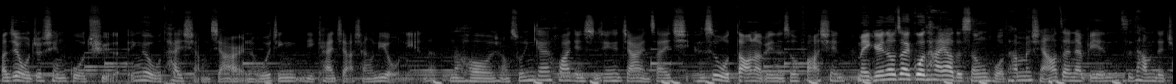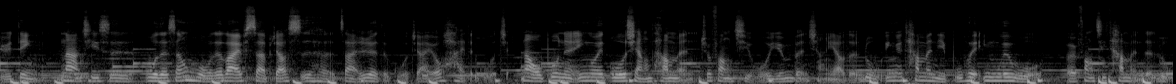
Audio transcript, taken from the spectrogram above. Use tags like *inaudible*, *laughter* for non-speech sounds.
反正我就先过去了，因为我太想家人了，我已经离开家乡六年了。然后想说应该花点时间跟家人在一起。可是我到那边的时候，发现每个人都在过他要的生活，他们想要在那边是他们的决定。那其实我的生活，我的 lifestyle 比较适合在热的国家、有海的国家。那我不能因为我想他们就放弃我原本想要的路，因为他们也不会因为我而放弃他们的路。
